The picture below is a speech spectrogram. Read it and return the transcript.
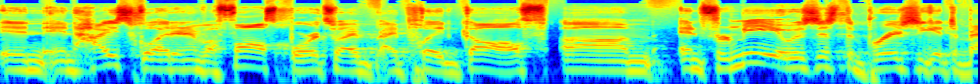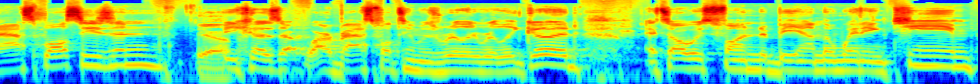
in, in high school, I didn't have a fall sport, so I, I played golf. Um, and for me, it was just the bridge to get to basketball season Yeah. because our basketball team was really, really good. It's always fun to be on the winning team.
